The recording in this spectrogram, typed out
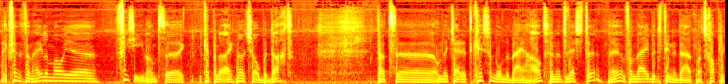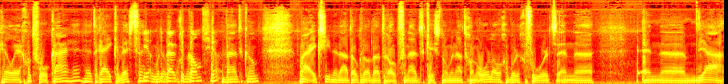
Ik vind het een hele mooie visie. Want uh, ik, ik heb me dat eigenlijk nooit zo bedacht dat uh, omdat jij het christendom erbij haalt en het westen, hè, van wij hebben het inderdaad maatschappelijk heel erg goed voor elkaar, hè, het rijke westen. Ja, de buitenkant, ja. De buitenkant. Maar ik zie inderdaad ook wel dat er ook vanuit het christendom inderdaad gewoon oorlogen worden gevoerd en, uh, en uh, ja...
